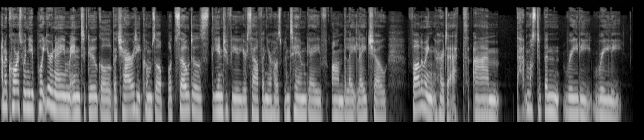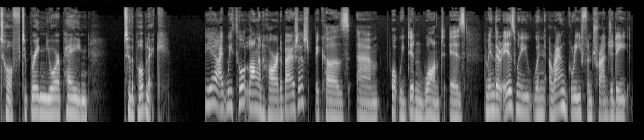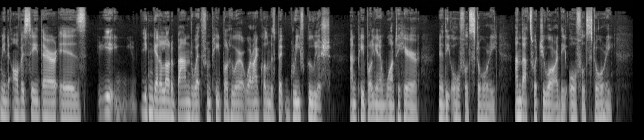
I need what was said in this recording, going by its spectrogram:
And of course, when you put your name into Google, the charity comes up, but so does the interview yourself and your husband Tim gave on the Late Late Show following her death. Um, that must have been really, really tough to bring your pain to the public. Yeah, I, we thought long and hard about it because um, what we didn't want is. I mean, there is when you when around grief and tragedy. I mean, obviously there is you, you can get a lot of bandwidth from people who are what I call them is a bit grief ghoulish, and people you know want to hear you know the awful story, and that's what you are, the awful story.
